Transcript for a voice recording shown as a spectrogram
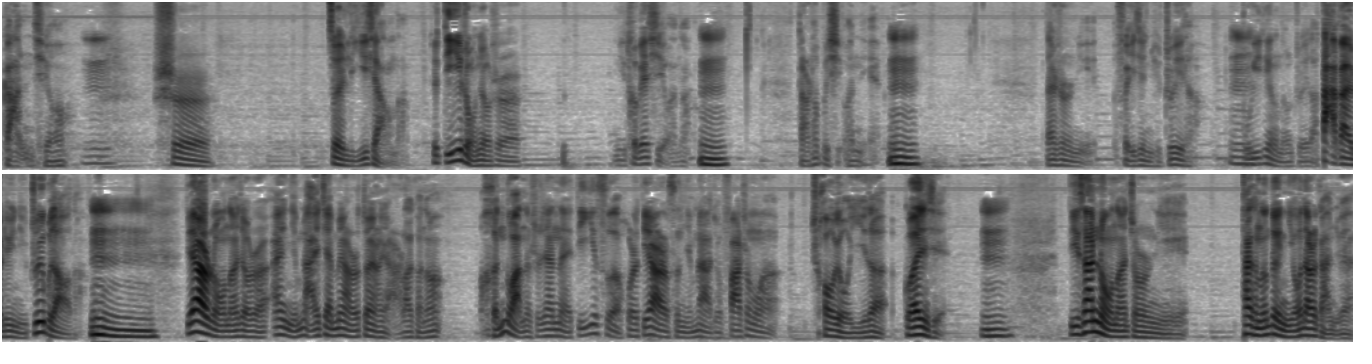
感情嗯是最理想的？就第一种就是你特别喜欢他，嗯但是他不喜欢你，嗯但是你费劲去追他，嗯，不一定能追到，大概率你追不到他。嗯第二种呢，就是哎，你们俩一见面就对上眼儿了，可能很短的时间内，第一次或者第二次，你们俩就发生了超友谊的关系。嗯第三种呢，就是你，他可能对你有点感觉，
